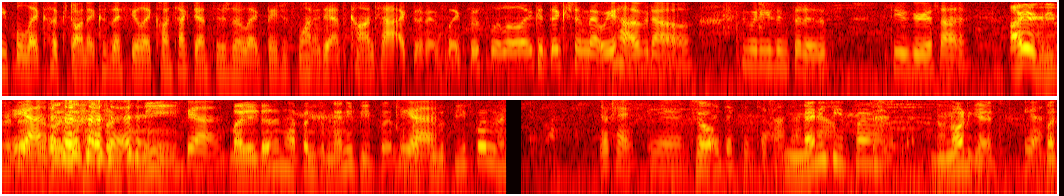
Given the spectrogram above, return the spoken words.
people like hooked on it? Because I feel like contact dancers are like they just want to dance contact, and it's like this little like addiction that we have now. What do you think that is? Do you agree with that? i agree with that Yeah. because that happened to me Yeah. but it doesn't happen to many people Yeah. but to the people Okay, so you're So, addicted to contact. many now. people do not get Yeah. but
